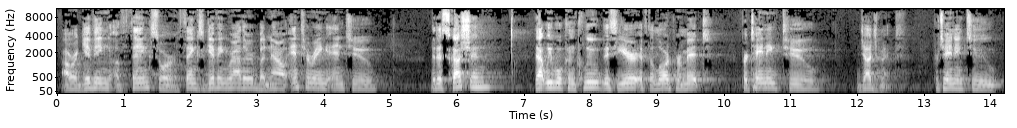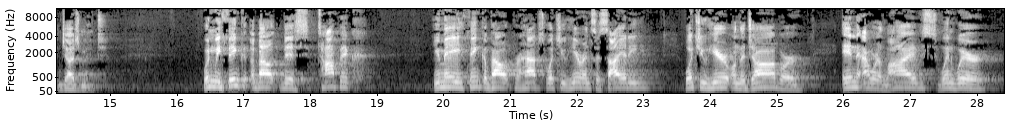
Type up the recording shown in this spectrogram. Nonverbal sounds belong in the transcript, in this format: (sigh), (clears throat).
our giving of thanks or thanksgiving rather, but now entering into the discussion that we will conclude this year, if the Lord permit, pertaining to judgment. Pertaining to judgment. When we think about this topic, you may think about perhaps what you hear in society, what you hear on the job, or in our lives when we're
